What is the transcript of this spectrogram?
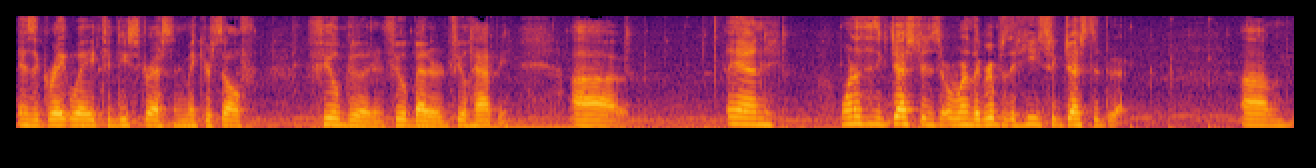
is a great way to de stress and make yourself feel good and feel better and feel happy. Uh, and one of the suggestions, or one of the groups that he suggested, um,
